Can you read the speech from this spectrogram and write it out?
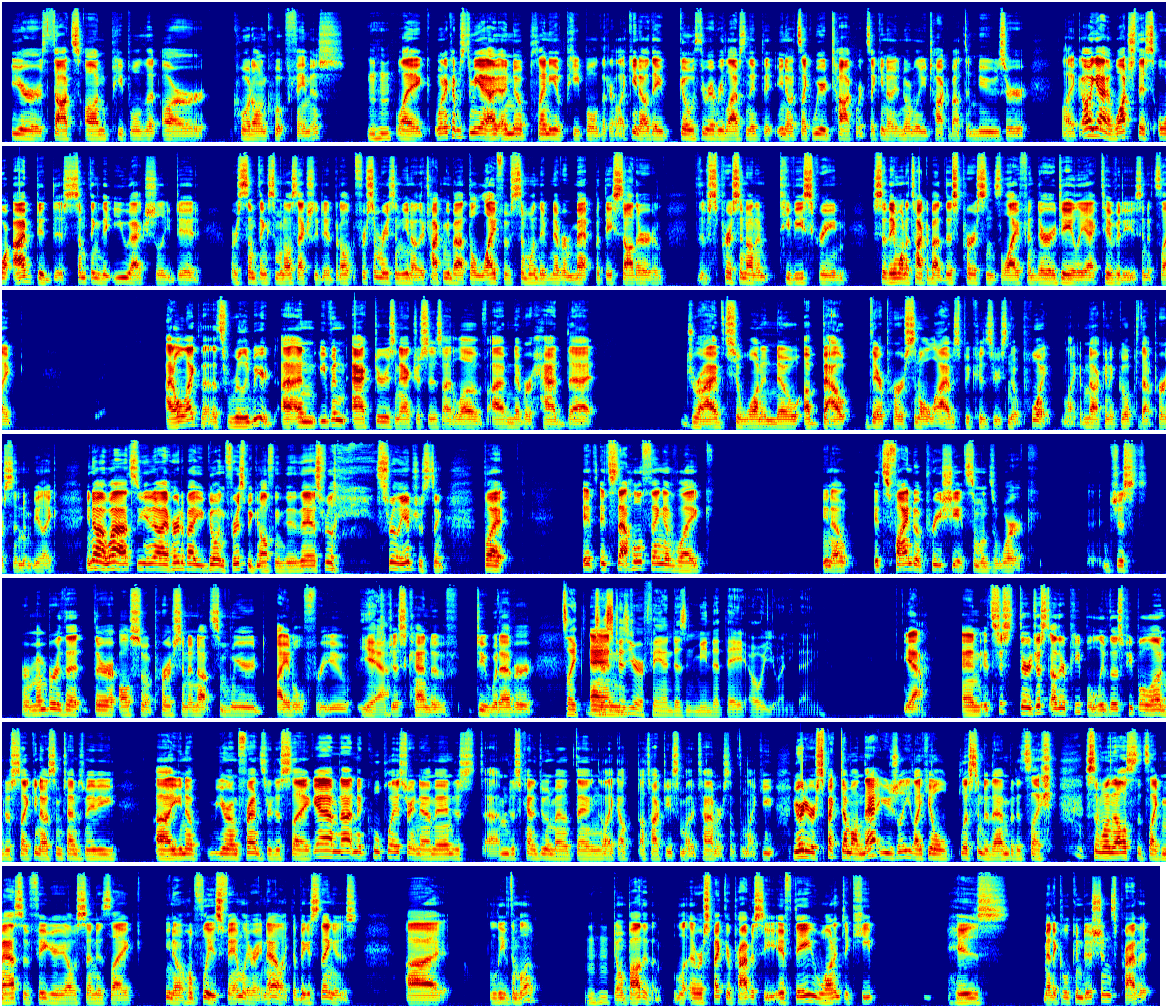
your thoughts on people that are quote unquote famous Mm-hmm. like when it comes to me I, I know plenty of people that are like you know they go through every lives and they, they you know it's like weird talk where it's like you know normally you talk about the news or like oh yeah i watched this or i did this something that you actually did or something someone else actually did but for some reason you know they're talking about the life of someone they've never met but they saw their this person on a tv screen so they want to talk about this person's life and their daily activities and it's like I don't like that. That's really weird. I, and even actors and actresses I love, I've never had that drive to want to know about their personal lives because there's no point. Like I'm not going to go up to that person and be like, you know, wow, that's you know, I heard about you going frisbee golfing. It's really, it's really interesting. But it, it's that whole thing of like, you know, it's fine to appreciate someone's work. Just remember that they're also a person and not some weird idol for you Yeah. to just kind of do whatever. It's like just because you're a fan doesn't mean that they owe you anything. Yeah. And it's just they're just other people. Leave those people alone. Just like, you know, sometimes maybe uh, you know, your own friends are just like, Yeah, I'm not in a cool place right now, man. Just I'm just kinda doing my own thing. Like I'll I'll talk to you some other time or something. Like you you already respect them on that usually. Like you'll listen to them, but it's like someone else that's like massive figure all of a sudden is like, you know, hopefully his family right now. Like the biggest thing is uh leave them alone. Mm-hmm. don't bother them L- respect their privacy if they wanted to keep his medical conditions private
